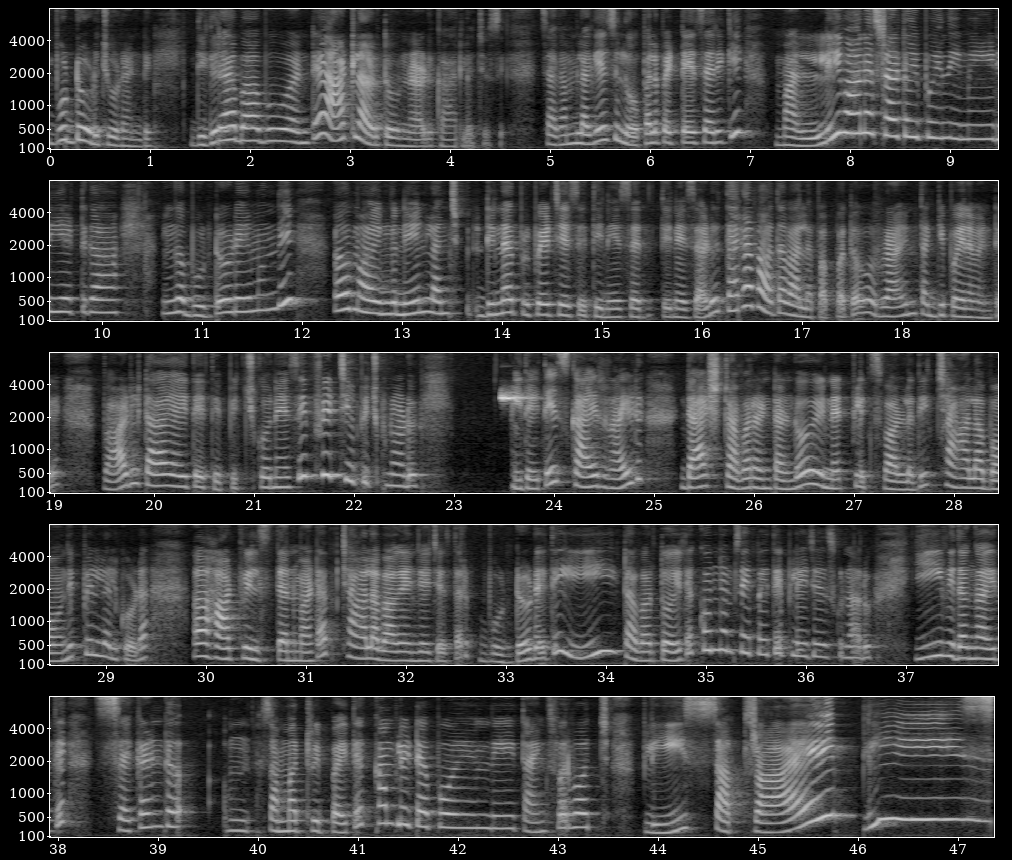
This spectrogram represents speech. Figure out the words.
బుడ్డోడు చూడండి. దిగిరా బాబు అంటే ఆటలాడుతూ ఉన్నాడు కార్లో చూసి. సగం లగేజ్ లోపల పెట్టేసరికి మళ్ళీ వాన స్టార్ట్ అయిపోయింది ఇమీడియట్గా. ఇంకా బుడ్డోడు ఏముంది మా ఇంక నేను లంచ్ డిన్నర్ ప్రిపేర్ చేసి తినేసా తినేసాడు తర్వాత వాళ్ళ పప్పతో రాయిని తగ్గిపోయిన వెంటనే వాడి టాయ్ అయితే తెప్పించుకొనేసి ఫిట్ చేయించుకున్నాడు ఇదైతే స్కై రైడ్ డాష్ టవర్ అంటాడో ఈ నెట్ఫ్లిక్స్ వాళ్ళది. చాలా బాగుంది. పిల్లలు కూడా హాట్ వీల్స్ది అనమాట చాలా బాగా ఎంజాయ్ చేస్తారు. బుడ్డోడైతే ఈ టవర్తో అయితే కొంచెం సేపు అయితే ప్లే చేసుకున్నారు. ఈ విధంగా అయితే సెకండ్ సమ్మర్ ట్రిప్ అయితే కంప్లీట్ అయిపోయింది. Thanks for watch please subscribe please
